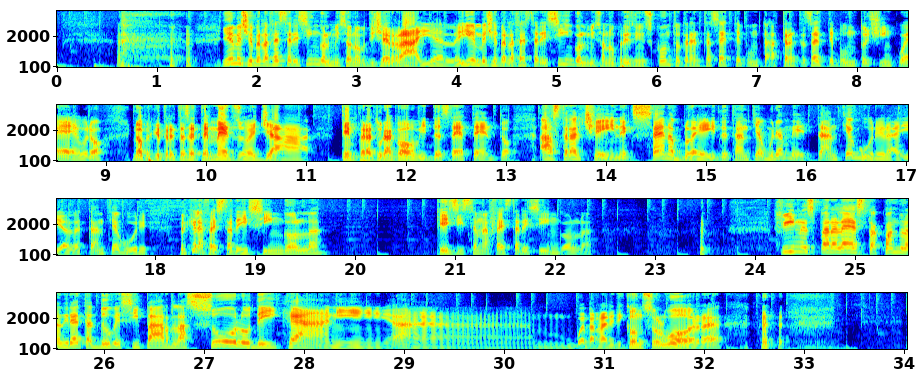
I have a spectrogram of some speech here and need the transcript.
Io invece per la festa dei single mi sono, dice Ryle, io invece per la festa dei single mi sono preso in sconto 37 punt- a 37,5 euro. No, perché 37,5 è già temperatura Covid, stai attento. Astral Chain, Xenoblade, tanti auguri a me, tanti auguri Ryle, tanti auguri. Perché la festa dei single? Che esiste una festa dei single? Finn Sparalesto a quando una diretta dove si parla solo dei cani. Ah, vuoi parlare di console war?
